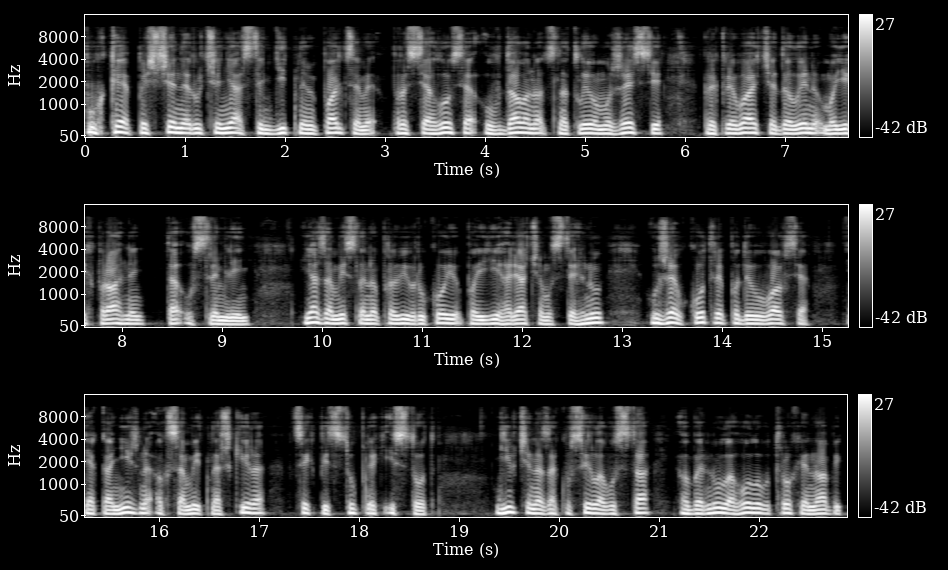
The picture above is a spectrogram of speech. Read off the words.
Пухке пещене ручення з тендітними пальцями простяглося у вдавано цнотливому жесті, прикриваючи долину моїх прагнень та устремлінь. Я замислено провів рукою по її гарячому стегну, уже вкотре подивувався, яка ніжна оксамитна шкіра цих підступних істот. Дівчина закусила вуста і обернула голову трохи набік,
